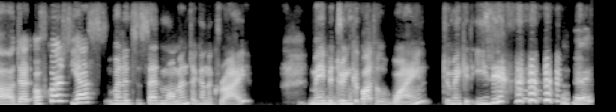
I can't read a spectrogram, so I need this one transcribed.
uh that of course yes when it's a sad moment i'm going to cry maybe mm-hmm. drink a bottle of wine to make it easy okay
